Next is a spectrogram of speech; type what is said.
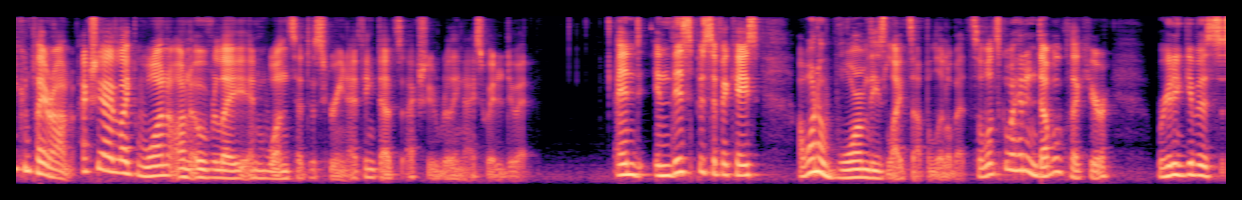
you can play around. Actually, I liked one on overlay and one set to screen. I think that's actually a really nice way to do it. And in this specific case, I want to warm these lights up a little bit. So let's go ahead and double click here. We're going to give this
